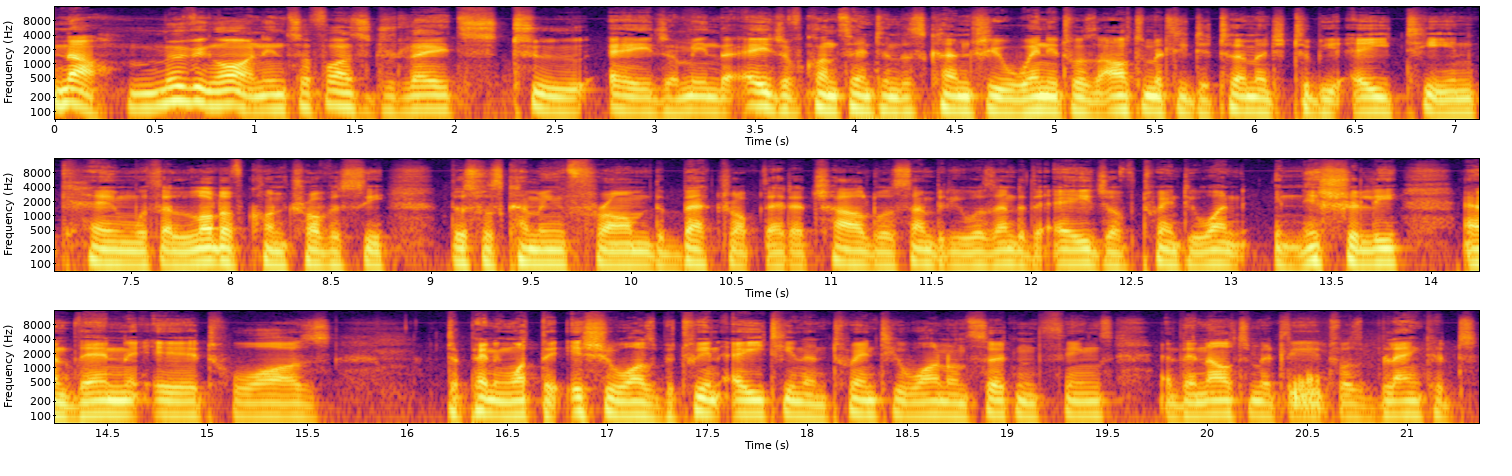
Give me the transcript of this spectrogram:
Now, moving on, insofar as it relates to age, I mean, the age of consent in this country, when it was ultimately determined to be 18, came with a lot of controversy. This was coming from the backdrop that a child was somebody who was under the age of 21 initially, and then it was depending what the issue was between 18 and 21 on certain things, and then ultimately it was blanket,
